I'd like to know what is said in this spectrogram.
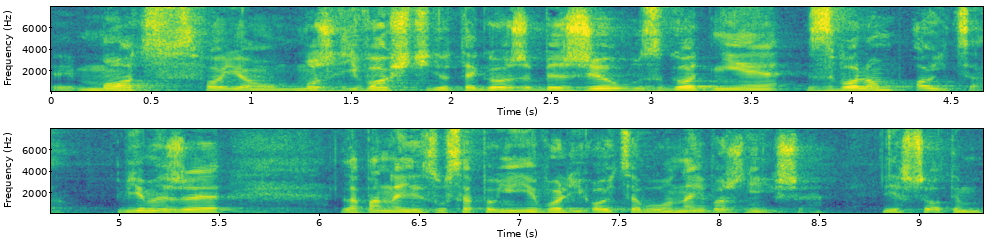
y, moc swoją, możliwości do tego, żeby żył zgodnie z wolą Ojca. Wiemy, że dla Pana Jezusa pełnienie woli Ojca było najważniejsze. Jeszcze o tym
